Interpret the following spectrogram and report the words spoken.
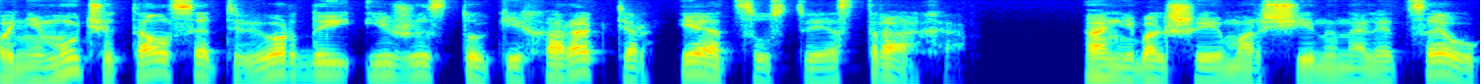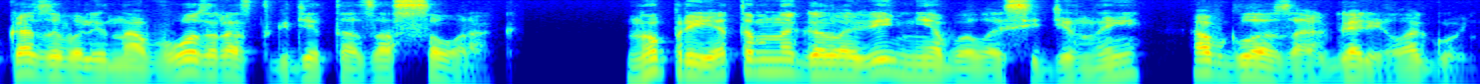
По нему читался твердый и жестокий характер и отсутствие страха. А небольшие морщины на лице указывали на возраст где-то за сорок. Но при этом на голове не было седины, а в глазах горел огонь.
